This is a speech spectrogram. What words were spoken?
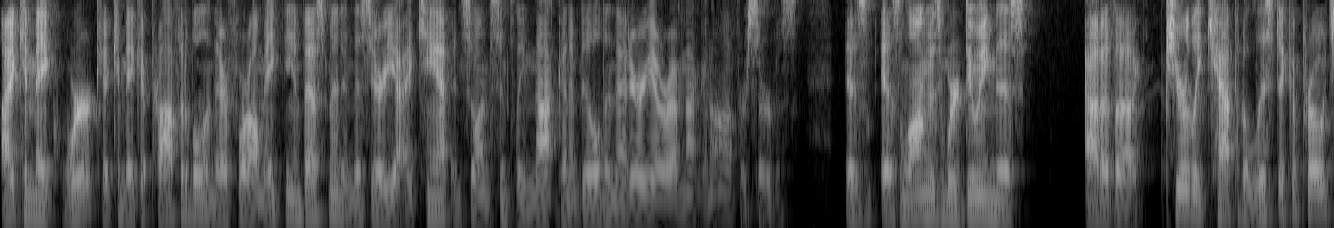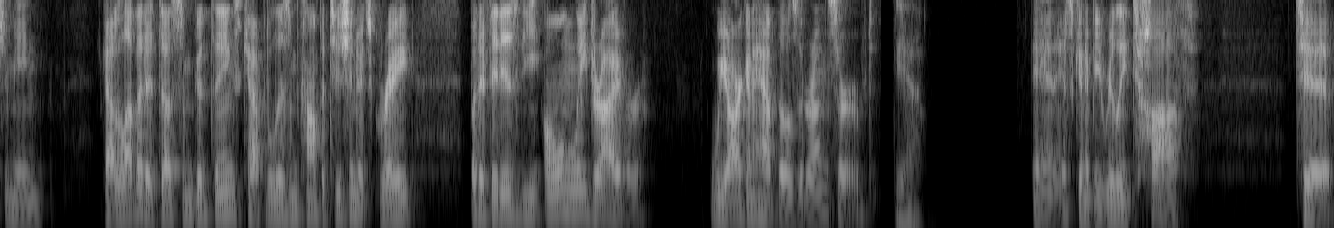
I can make work, I can make it profitable, and therefore I'll make the investment. In this area, I can't, and so I'm simply not going to build in that area or I'm not going to offer service. As, as long as we're doing this out of a purely capitalistic approach, I mean, gotta love it. It does some good things. Capitalism, competition, it's great. But if it is the only driver, we are going to have those that are unserved. Yeah. And it's going to be really tough to,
